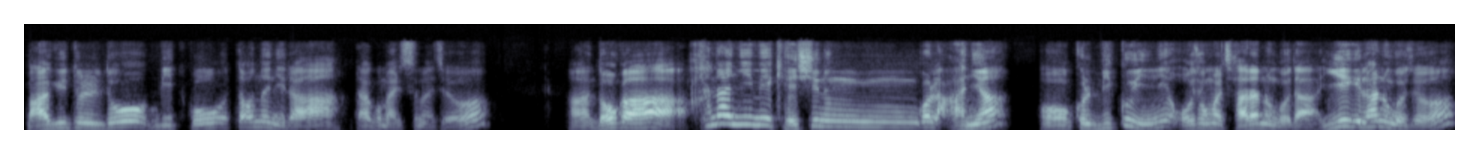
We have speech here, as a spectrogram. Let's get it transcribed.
마귀들도 믿고 떠느니라 라고 말씀하죠. 아, 너가 하나님이 계시는 걸 아냐? 어, 그걸 믿고 있니? 어, 정말 잘하는 거다. 이 얘기를 하는 거죠.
